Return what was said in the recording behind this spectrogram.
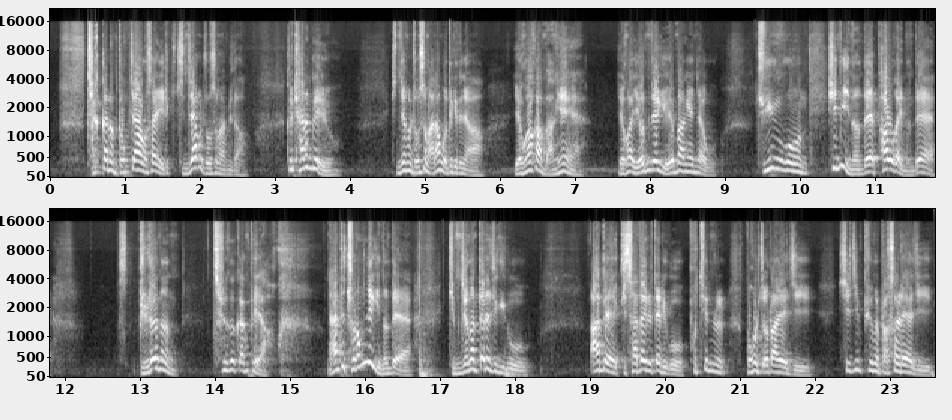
작가는 독자하고 사이에 이렇게 긴장을 조성합니다. 그렇게 하는 거예요. 긴장을 조성 안 하면 어떻게 되냐. 영화가 망해. 영화 염력이 왜 망했냐고. 주인공은 힘이 있는데, 파워가 있는데, 빌런은 철거 깡패야. 나한테 초능력이 있는데, 김정은 때려 죽이고, 아베 기사대를 때리고 푸틴을 목을 졸아야지. 시진핑을 박살내야지.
